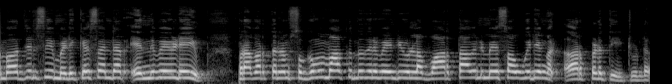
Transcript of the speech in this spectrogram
എമർജൻസി മെഡിക്കൽ സെന്റർ എന്നിവയുടെയും പ്രവർത്തനം സുഗമമാക്കുന്നതിന് വേണ്ടിയുള്ള വാർത്താവിനിമയ സൗകര്യങ്ങൾ ഏർപ്പെടുത്തിയിട്ടുണ്ട്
